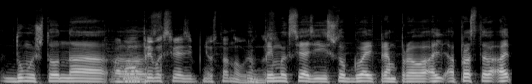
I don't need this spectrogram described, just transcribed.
думаю, что на По-моему, а, прямых связей не установлено. прямых связей, и чтобы говорить прям про... а просто аль-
